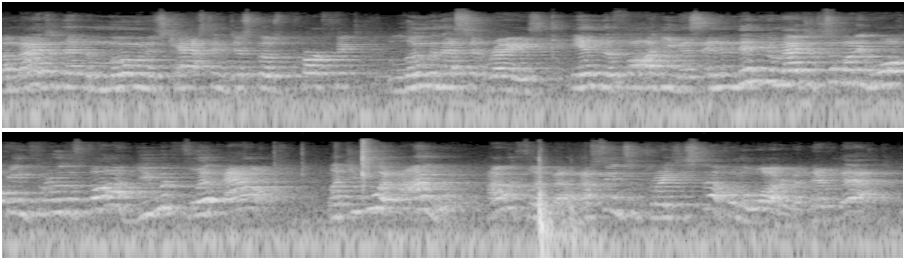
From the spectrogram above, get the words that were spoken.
Imagine that the moon is casting just those perfect luminescent rays in the fogginess, and then you imagine somebody walking through the fog. You would flip out. Like you would, I would. I would flip out. I've seen some crazy stuff on the water, but never that.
